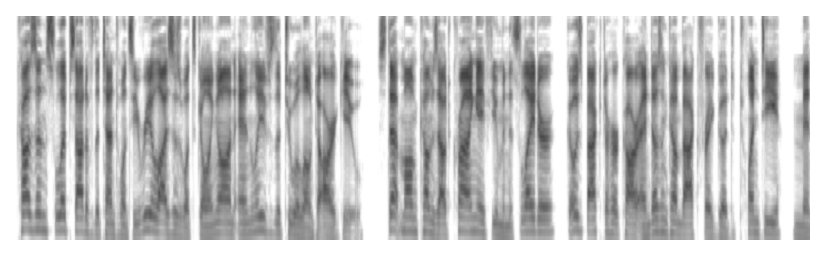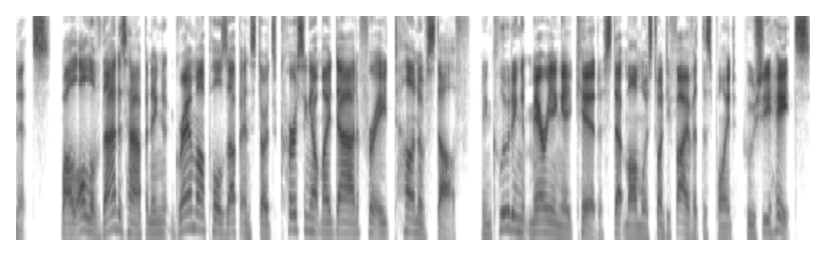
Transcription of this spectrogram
Cousin slips out of the tent once he realizes what's going on and leaves the two alone to argue. Stepmom comes out crying a few minutes later, goes back to her car, and doesn't come back for a good 20 minutes. While all of that is happening, Grandma pulls up and starts cursing out my dad for a ton of stuff, including marrying a kid, stepmom was 25 at this point, who she hates,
